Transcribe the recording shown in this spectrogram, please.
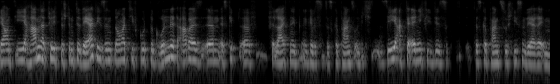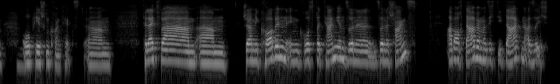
ja, und die haben natürlich bestimmte Werte, die sind normativ gut begründet, aber es, ähm, es gibt äh, vielleicht eine, gewisse Diskrepanz und ich sehe aktuell nicht, wie diese Diskrepanz zu schließen wäre im europäischen Kontext. Ähm, vielleicht war ähm, Jeremy Corbyn in Großbritannien so eine, so eine Chance, aber auch da, wenn man sich die Daten, also ich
